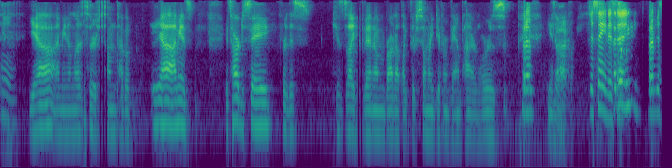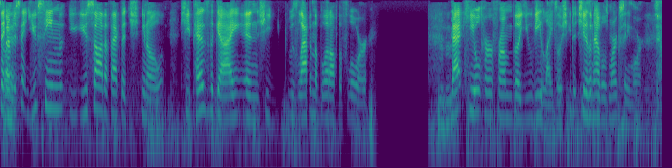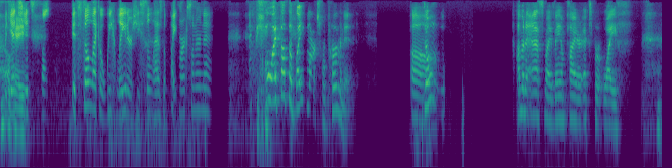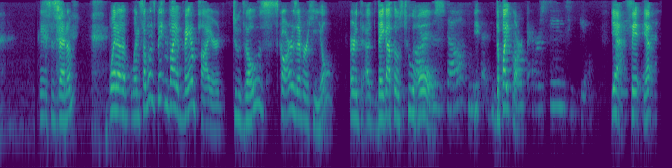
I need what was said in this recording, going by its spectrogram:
Yeah. Yeah, I mean, unless there's some type of yeah, I mean, it's it's hard to say for this because like Venom brought up like there's so many different vampire lores, But I'm you know. Exactly. just saying is But that. But I'm just saying. Go I'm just saying. You've seen. You, you saw the fact that sh you know she pez the guy and she was lapping the blood off the floor. Mhm. That healed her from the UV light, so she she doesn't have those marks anymore. But yet okay. she, it's like it's still like a week later. She still has the bite marks on her neck. Oh, I thought the bite marks were permanent. Oh, Don't. I'm gonna ask my vampire expert wife. This is Venom. When a when someone's bitten by a vampire, do those scars ever heal, or uh, they got those two holes? The- the bite mark. Yeah. See it. Yep.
